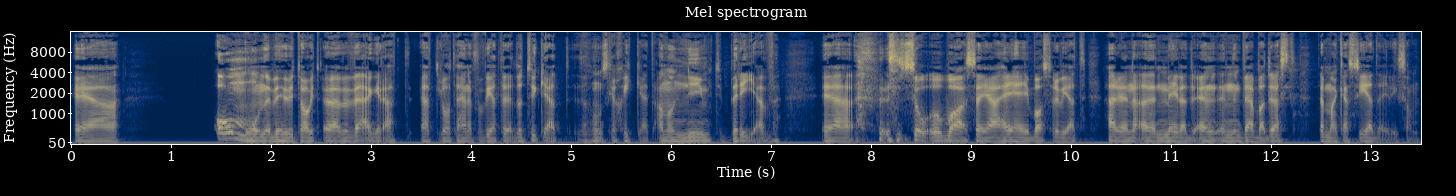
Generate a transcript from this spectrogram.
Eh, om hon överhuvudtaget överväger att, att låta henne få veta det, då tycker jag att hon ska skicka ett anonymt brev. Eh, så, och bara säga, hej hej, bara så du vet. Här är en, en, mailad, en, en webbadress där man kan se dig. Liksom.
